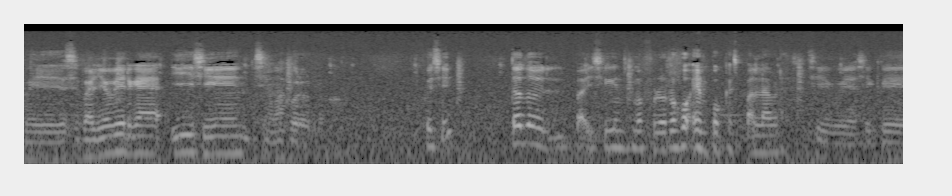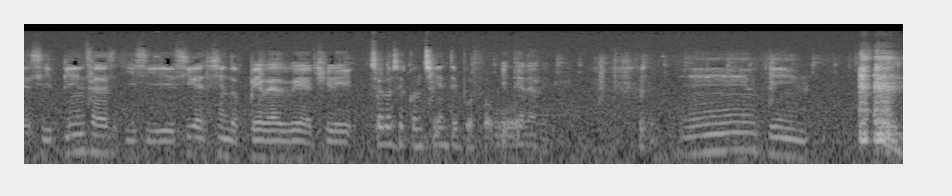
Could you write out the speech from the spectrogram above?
pues valió verga y siguen semáforo rojo. Pues sí. Todo el país sigue en semáforo rojo en pocas palabras. Sí, güey, así que si piensas y si sigues haciendo pedas, güey, a Chile, Solo sé consciente, por favor. vete a la. En fin.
